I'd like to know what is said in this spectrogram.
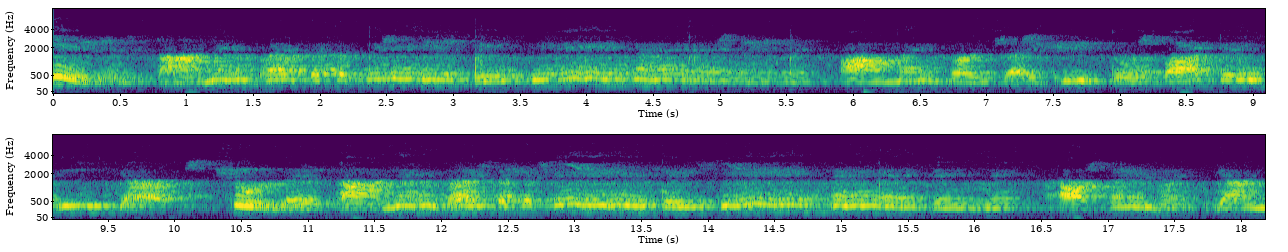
इंसान भटकते देते हैं आम बसर की तो बात ही क्या सुल्तान भटकते देते हैं जिन आत्म ज्ञान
